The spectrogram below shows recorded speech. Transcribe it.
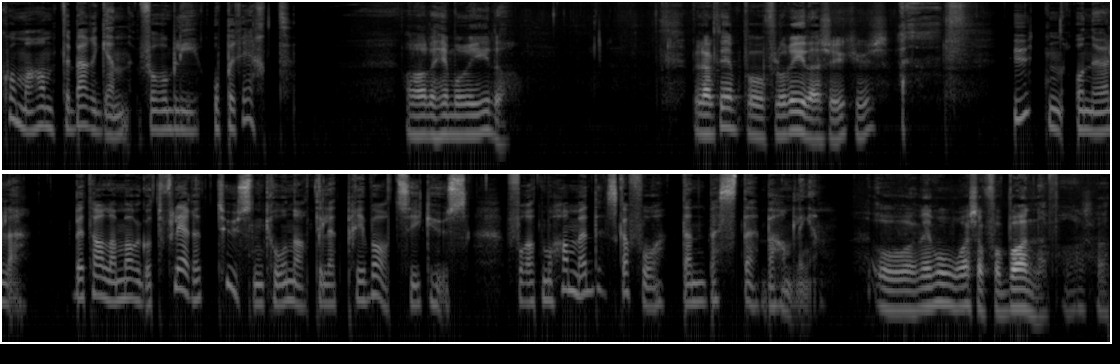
kommer han til Bergen for å bli operert. Han hadde hemoroider. Ble lagt inn på Florida sykehus. Uten å nøle betaler Margot flere tusen kroner til et privat sykehus for at Mohammed skal få den beste behandlingen. Og min mor var så forbanna. For sa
